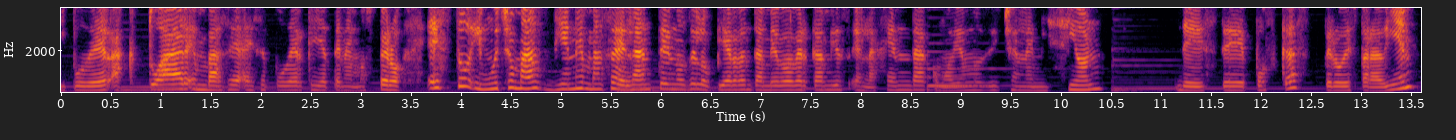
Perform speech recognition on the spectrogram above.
y poder actuar en base a ese poder que ya tenemos. Pero esto y mucho más viene más adelante, no se lo pierdan, también va a haber cambios en la agenda, como habíamos dicho en la emisión de este podcast, pero es para bien.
